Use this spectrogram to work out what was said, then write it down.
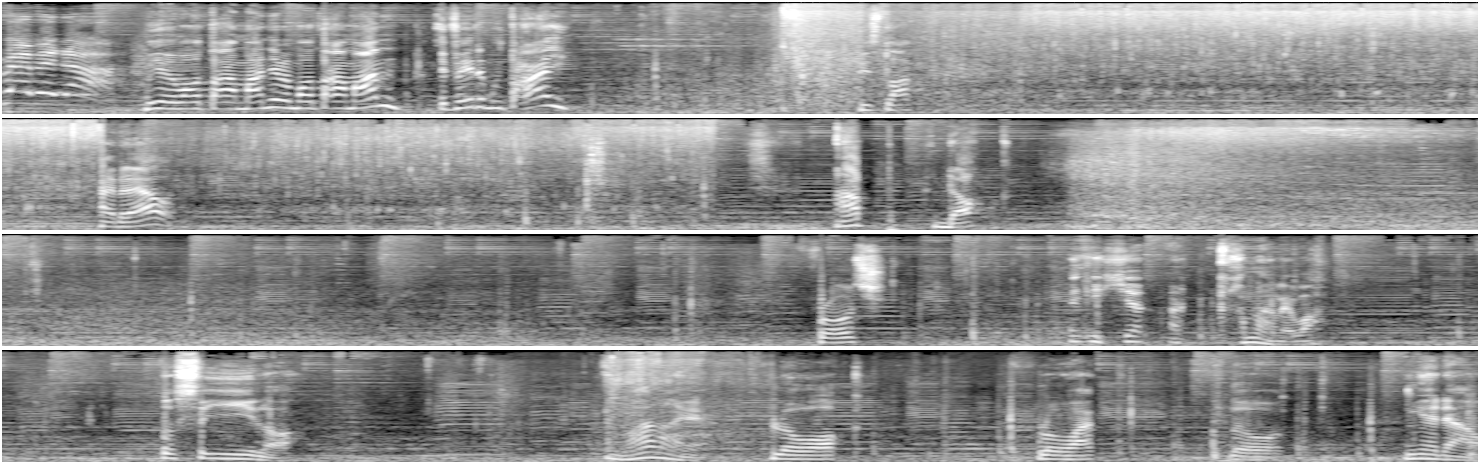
แรบเบดอะไม่อย่ามองตามันอย่าไปมองตามันไอ้เฟยเดี๋ยวมึงตายพิสลักหายไปแล้ว อัพด็อกโปรชไอ้ยไอ้เหี้ยอะคำหลังอะไรวะ ตัว C เหรอมันว่าอะไรอะโปรกโปรวักโปรเงี้ยดาว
